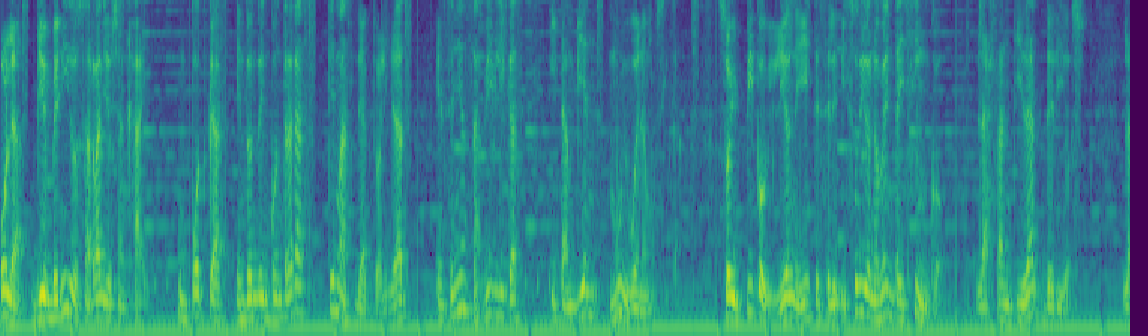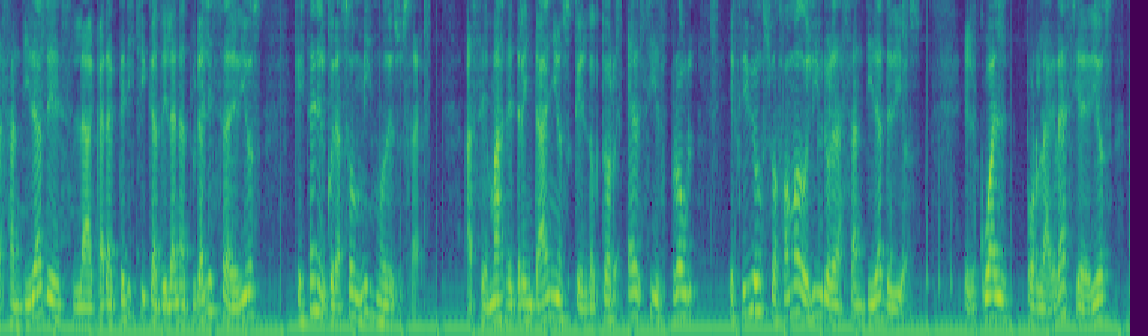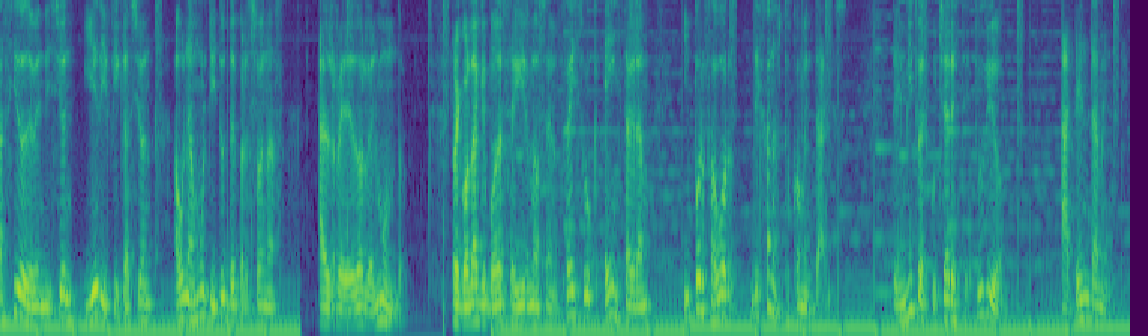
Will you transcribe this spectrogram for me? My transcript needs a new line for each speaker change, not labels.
Hola, bienvenidos a Radio Shanghai, un podcast en donde encontrarás temas de actualidad, enseñanzas bíblicas y también muy buena música. Soy Pipo Biglione y este es el episodio 95, La Santidad de Dios. La santidad es la característica de la naturaleza de Dios que está en el corazón mismo de su ser. Hace más de 30 años que el doctor R.C. Sproul escribió su afamado libro La Santidad de Dios el cual, por la gracia de Dios, ha sido de bendición y edificación a una multitud de personas alrededor del mundo. Recordá que podés seguirnos en Facebook e Instagram y por favor, déjanos tus comentarios. Te invito a escuchar este estudio atentamente.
